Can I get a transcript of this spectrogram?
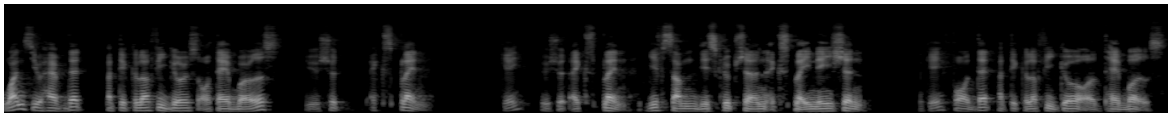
once you have that particular figures or tables, you should explain. Okay, you should explain, give some description, explanation, okay, for that particular figure or tables.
